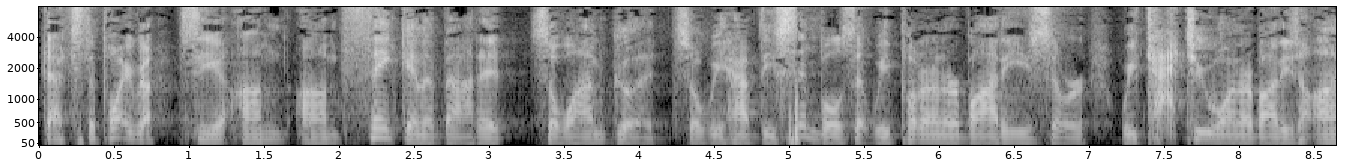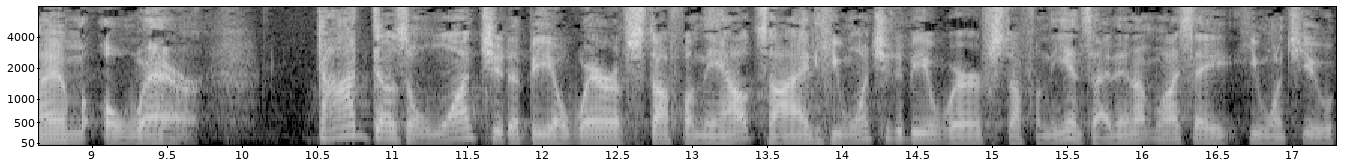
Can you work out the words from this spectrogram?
That's the point. See, I'm, I'm thinking about it, so I'm good. So we have these symbols that we put on our bodies or we tattoo on our bodies. I am aware. God doesn't want you to be aware of stuff on the outside. He wants you to be aware of stuff on the inside. And when I say He wants you,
